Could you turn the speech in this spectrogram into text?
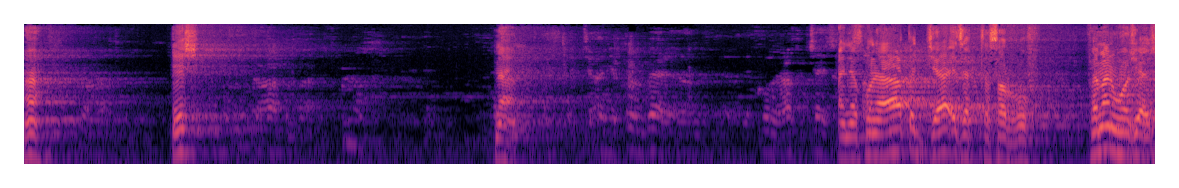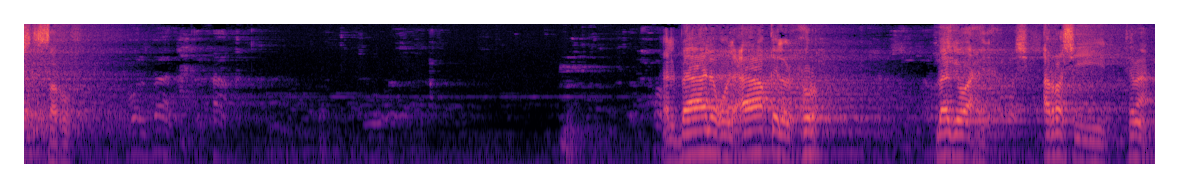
ها؟ إيش؟ نعم. أن يكون العاقد جائز التصرف. فمن هو جائز التصرف؟ هو البالغ العاقل البالغ العاقل الحر. باقي واحدة الرشيد. تمام.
